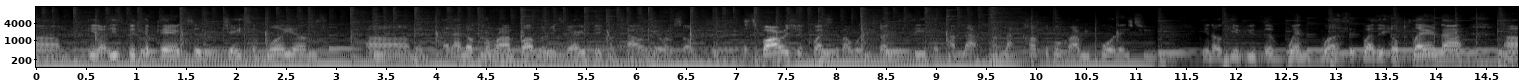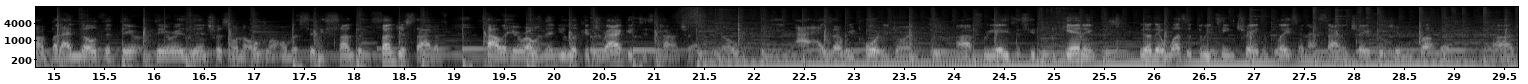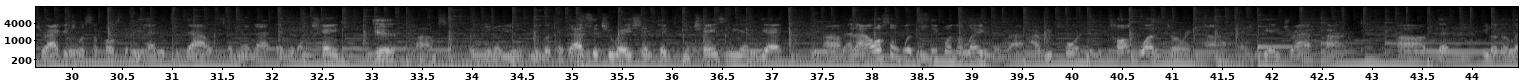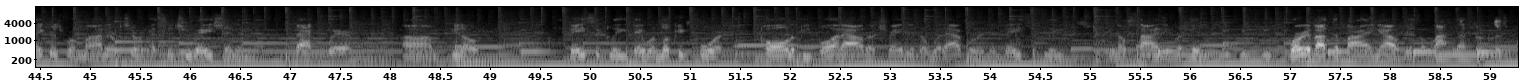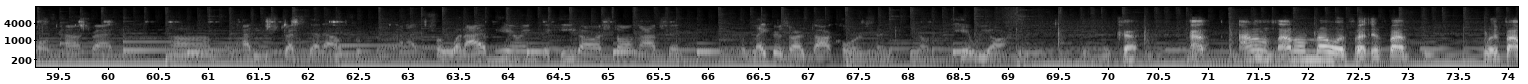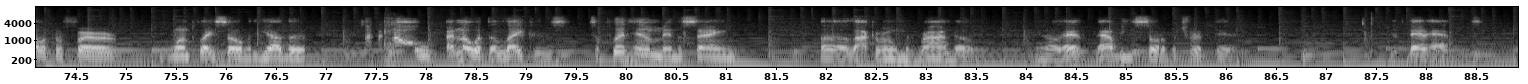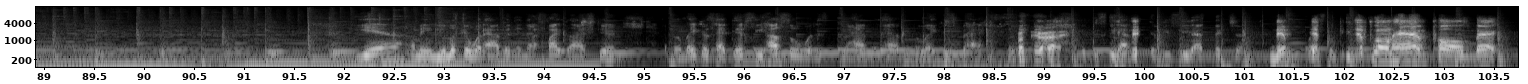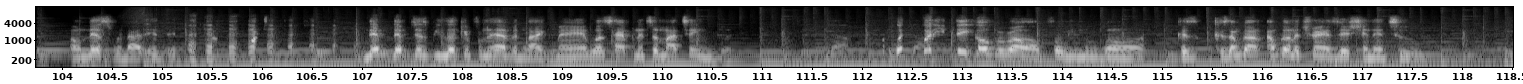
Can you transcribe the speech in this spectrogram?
um, you know, he's been compared to Jason Williams, um, and, and, I know Caron Butler is very big on Tyler Herro. So, as far as your question about when you start the season, I'm not I'm not comfortable my reporting to you know give you the when whether he'll play or not. Uh, but I know that there there is interest on the Oklahoma City Thunder, Thunder side of Tyler Herro. and then you look at Dragic's contract. You know, as I reported during uh, free agency at the beginning, you know, there was a three-team trade in place, and I signed a trade for Jimmy Butler. Uh, Dragic was supposed to be headed to Dallas, and then that ended up changing. Yeah. Um, so you know, you, you look at that situation, things do change in the NBA, um, and I also wouldn't sleep on the Lakers. I, I reported the talk was during uh, NBA draft time uh, that you know the Lakers were monitoring a situation, in, in fact, where um, you know basically they were looking for To be bought out or traded or whatever, and then basically, you know, signing. But then you, you, you worry about the buying out. There's a lot left on Chris Paul's contract. Um, and how do you stretch that out? From, from what I'm hearing, the Heat are a strong option. The Lakers are a dark horse, and you know, here we are. Okay, I I don't I don't know if if I if I would prefer one place over the other. I know I know with the Lakers to put him in the same uh, locker room with Rondo, you know that that'll be sort of a trip there if that happens. Yeah, I mean, you look at what happened in that fight last year. The Lakers had Nipsey Hussle with his having, having the Lakers back. Right. if you see that, if you see that picture, Nip, Nip, Nip won't have Paul's back on this one. I, it, it, Nip, Nip just be looking from heaven like, man, what's happening to my team? What, what do you think overall before we move on? Because because I'm gonna I'm to transition into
